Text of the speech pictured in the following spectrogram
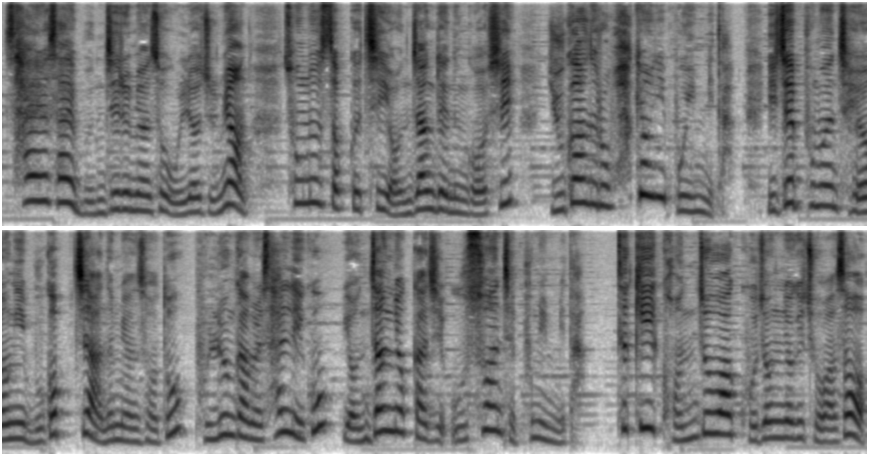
살살 문지르면서 올려주면 속눈썹 끝이 연장되는 것이 육안으로 확연히 보입니다. 이 제품은 제형이 무겁지 않으면서도 볼륨감을 살리고 연장력까지 우수한 제품입니다. 특히 건조와 고정력이 좋아서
